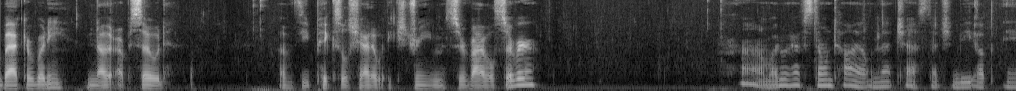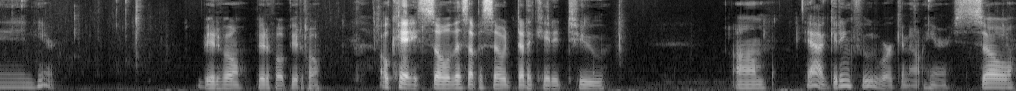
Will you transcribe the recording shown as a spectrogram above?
back, everybody. Another episode of the Pixel Shadow Xtreme Survival Server. Huh, why do I have stone tile in that chest? That should be up in here. Beautiful, beautiful, beautiful. Okay, so this episode dedicated to, um, yeah, getting food working out here. So,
